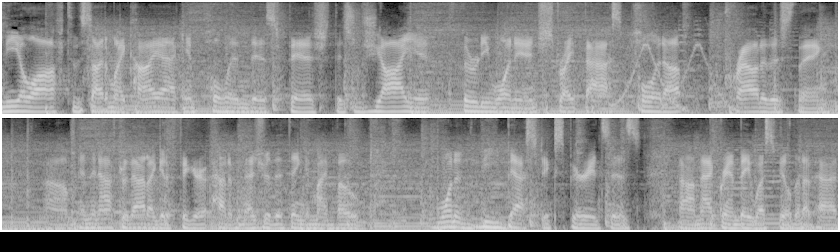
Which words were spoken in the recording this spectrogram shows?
kneel off to the side of my kayak and pull in this fish, this giant 31 inch striped bass, pull it up, proud of this thing. Um, and then after that, I got to figure out how to measure the thing in my boat. One of the best experiences um, at Grand Bay Westfield that I've had.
